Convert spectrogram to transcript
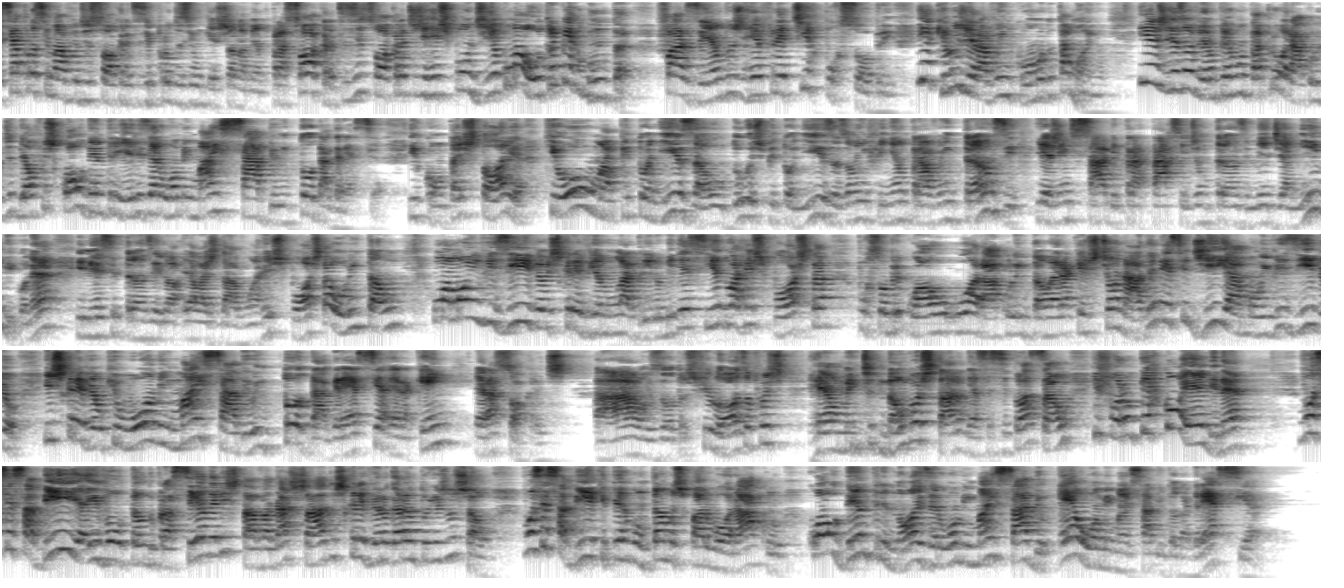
se aproximavam de Sócrates e produziam um questionamento para Sócrates, e Sócrates respondia com uma outra pergunta, fazendo-os refletir por sobre. E aquilo gerava um incômodo tamanho. E eles resolveram perguntar para o oráculo de Delfos qual dentre eles era o homem mais sábio em toda a Grécia. E conta a história que ou uma pitonisa, ou duas pitonisas, ou enfim, entravam em transe, e a gente sabe tratar-se de um transe medianímico, né? E nesse transe elas davam a resposta, ou então uma mão invisível escrevia num ladrilho umedecido a resposta por sobre qual o oráculo então era questionado. E nesse dia a mão invisível escreveu que o homem mais sábio em toda a Grécia era quem? Era Sócrates. Ah, os outros filósofos realmente não gostaram dessa situação e foram ter com ele, né? Você sabia? E voltando para a cena, ele estava agachado escrevendo garantuas no chão. Você sabia que perguntamos para o oráculo qual dentre nós era o homem mais sábio? É o homem mais sábio em toda a Grécia?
